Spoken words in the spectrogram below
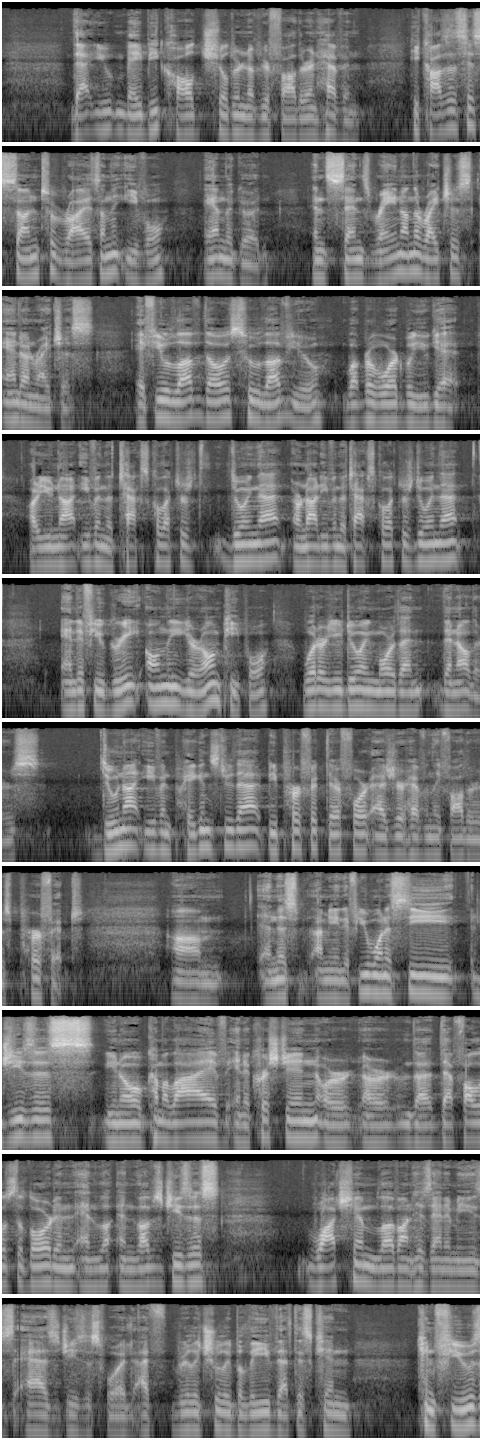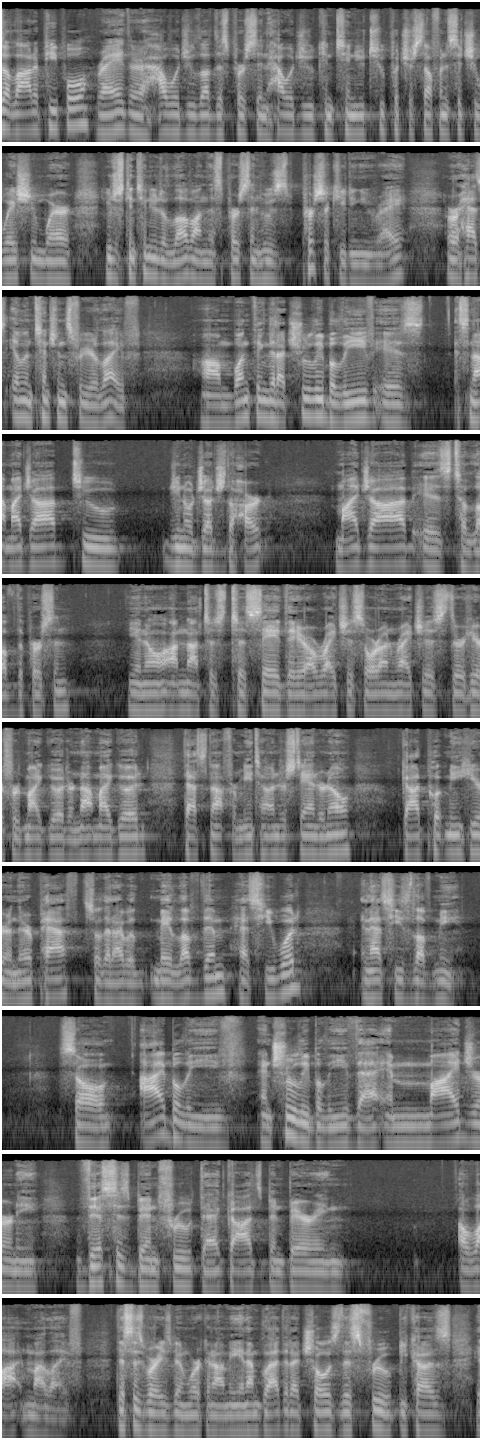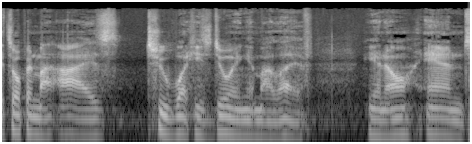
that you may be called children of your Father in heaven. He causes his sun to rise on the evil and the good, and sends rain on the righteous and unrighteous. If you love those who love you, what reward will you get? Are you not even the tax collectors doing that? Or not even the tax collectors doing that? And if you greet only your own people, what are you doing more than, than others? Do not even pagans do that? Be perfect, therefore, as your heavenly Father is perfect. Um, and this, I mean, if you want to see Jesus, you know, come alive in a Christian or, or that, that follows the Lord and, and, and loves Jesus, watch him love on his enemies as Jesus would. I really truly believe that this can confuse a lot of people, right? They're, how would you love this person? How would you continue to put yourself in a situation where you just continue to love on this person who's persecuting you, right? Or has ill intentions for your life? Um, one thing that I truly believe is it's not my job to, you know, judge the heart. My job is to love the person you know, I'm not to, to say they are righteous or unrighteous. They're here for my good or not my good. That's not for me to understand or know. God put me here in their path so that I would, may love them as He would. and as He's loved me. So I believe and truly believe that in my journey, this has been fruit that God's been bearing a lot in my life. This is where He's been working on me, and I'm glad that I chose this fruit because it's opened my eyes to what He's doing in my life, you know? And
